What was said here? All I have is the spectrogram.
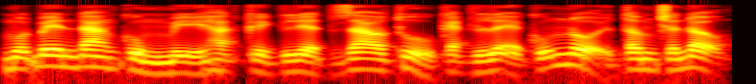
một bên đang cùng mì hạt kịch liệt giao thủ kẹt lệ cũng nội tâm chấn động.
